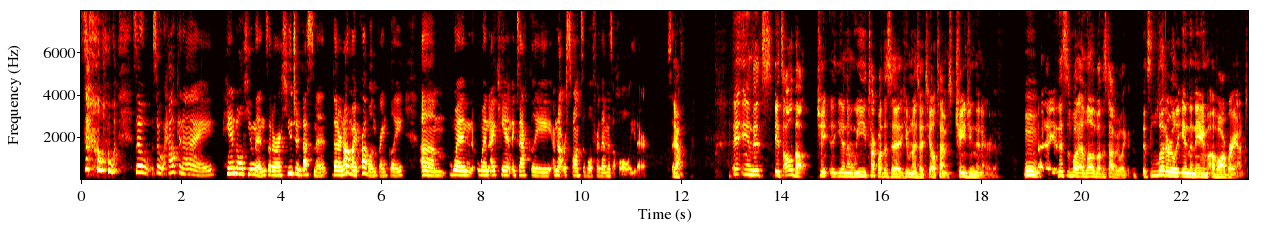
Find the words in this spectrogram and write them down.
So, so, so how can I handle humans that are a huge investment that are not my problem, frankly, um, when when I can't exactly, I'm not responsible for them as a whole either. So. Yeah, and it's it's all about you know we talk about this at humanize it all the time it's changing the narrative. Mm. this is what i love about this topic like it's literally in the name of our brand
